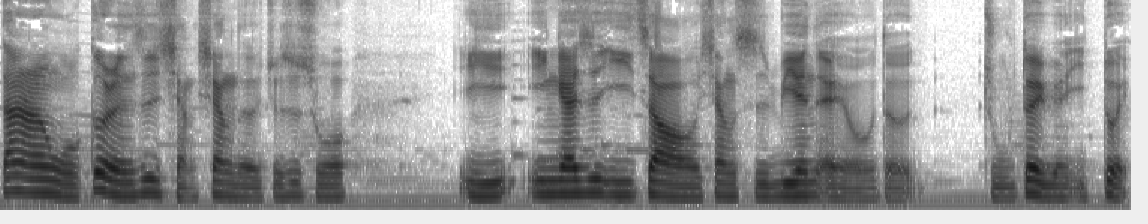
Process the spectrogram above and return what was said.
当然，我个人是想象的，就是说依应该是依照像是 VNL 的主队员一队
